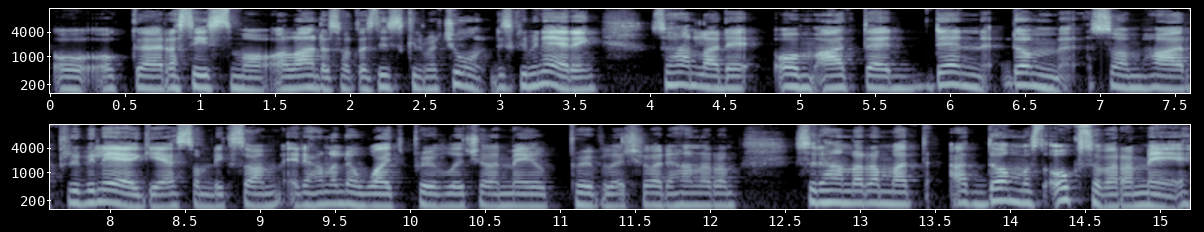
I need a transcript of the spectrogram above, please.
och, och uh, rasism och alla andra sorters diskrimination, diskriminering, så handlar det om att uh, den, de som har privilegier som liksom, det handlar om white privilege eller male privilege eller vad det handlar om, så det handlar om att, att de måste också vara med.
